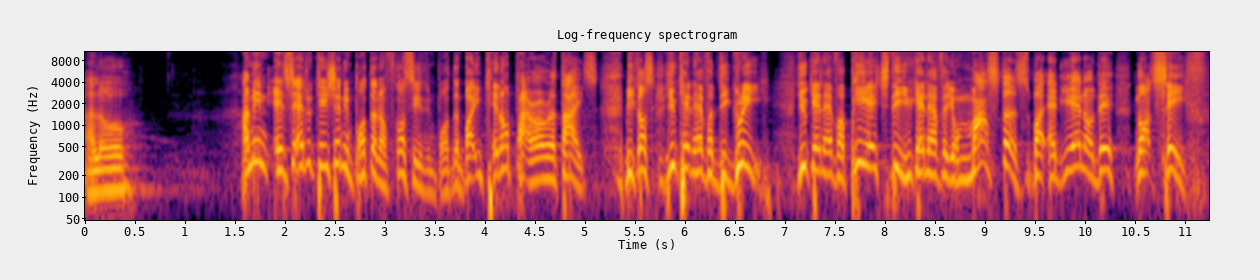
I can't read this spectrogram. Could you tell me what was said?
Hello? I mean, is education important? Of course, it's important, but it cannot prioritize because you can have a degree, you can have a PhD, you can have your master's, but at the end of the day, not safe.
